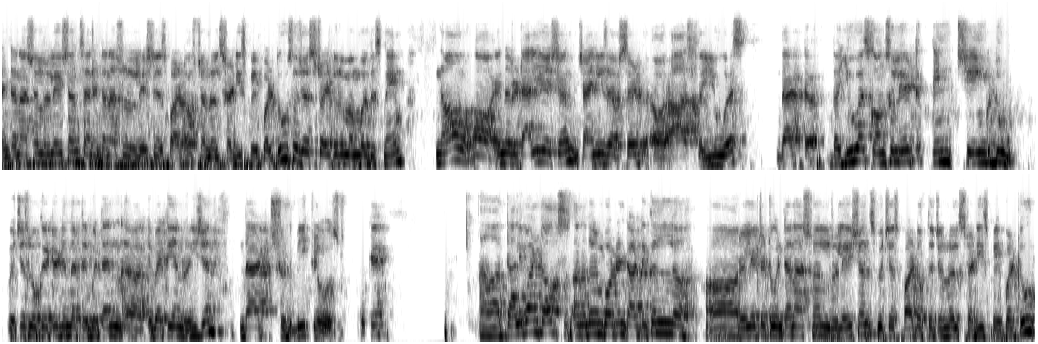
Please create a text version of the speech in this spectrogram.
international relations and international relations is part of general studies paper 2 so just try to remember this name. Now uh, in a retaliation chinese have said or asked the us that uh, the us consulate in chengdu which is located in the Tibetan uh, Tibetan region that should be closed. Okay. Uh, Taliban talks another important article uh, uh related to international relations, which is part of the general studies paper two.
